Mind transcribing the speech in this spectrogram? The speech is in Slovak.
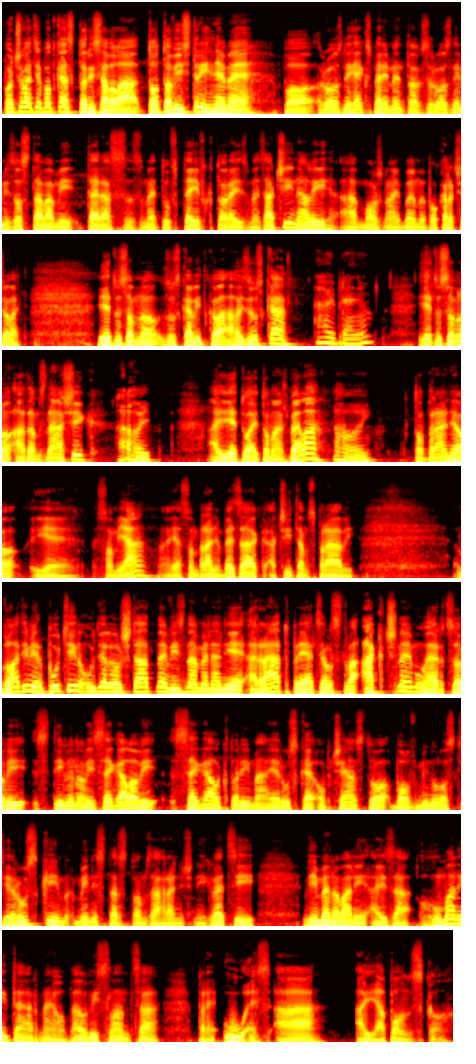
Počúvate podcast, ktorý sa volá Toto vystrihneme. Po rôznych experimentoch s rôznymi zostavami teraz sme tu v tej, v ktorej sme začínali a možno aj budeme pokračovať. Je tu so mnou Zuzka Vitková. Ahoj Zuzka. Ahoj Braňo. Je tu so mnou Adam Znášik. Ahoj. A je tu aj Tomáš Bela. Ahoj. To Braňo je, som ja, a ja som Braňo Bezák a čítam správy. Vladimír Putin udelil štátne vyznamenanie rád priateľstva akčnému hercovi Stevenovi Segalovi. Segal, ktorý má aj ruské občianstvo, bol v minulosti ruským ministerstvom zahraničných vecí vymenovaný aj za humanitárneho veľvyslanca pre USA a Japonsko.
